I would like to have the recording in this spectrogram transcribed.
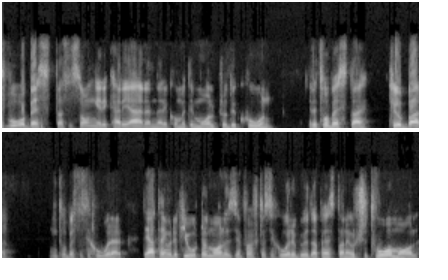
två bästa säsonger i karriären när det kommer till målproduktion eller två bästa klubbar, två bästa sessioner, det är att han gjorde 14 mål under sin första session i Budapest. Han har gjort 22 mål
